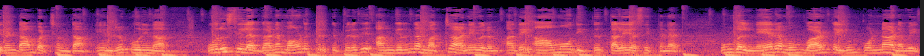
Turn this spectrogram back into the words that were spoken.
இரண்டாம் பட்சம்தான் என்று கூறினார். ஒரு சில கன மௌனத்திற்கு பிறகு அங்கிருந்த மற்ற அனைவரும் அதை ஆமோதித்து தலையசைத்தனர். உங்கள் நேரமும் வாழ்க்கையும் பொன்னானவை.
